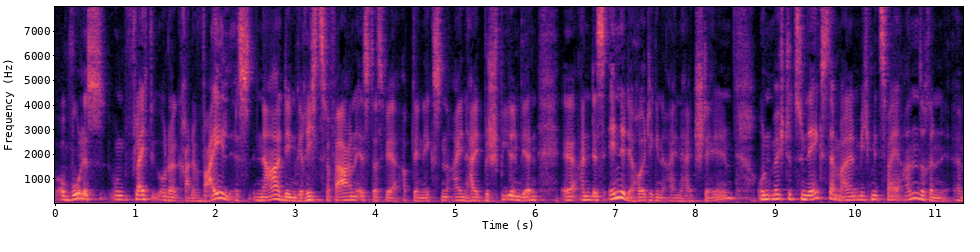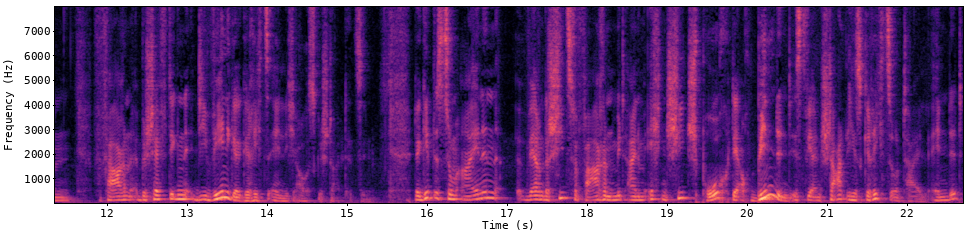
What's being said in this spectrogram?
obwohl es und vielleicht oder gerade weil es nahe dem Gerichtsverfahren ist, das wir ab der nächsten Einheit bespielen werden, äh, an das Ende der heutigen Einheit stellen und möchte zunächst einmal mich mit zwei anderen ähm, Verfahren beschäftigen, die weniger gerichtsähnlich ausgestaltet sind. Da gibt es zum einen, während das Schiedsverfahren mit einem echten Schiedsspruch, der auch bindend ist wie ein staatliches Gerichtsurteil, endet,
